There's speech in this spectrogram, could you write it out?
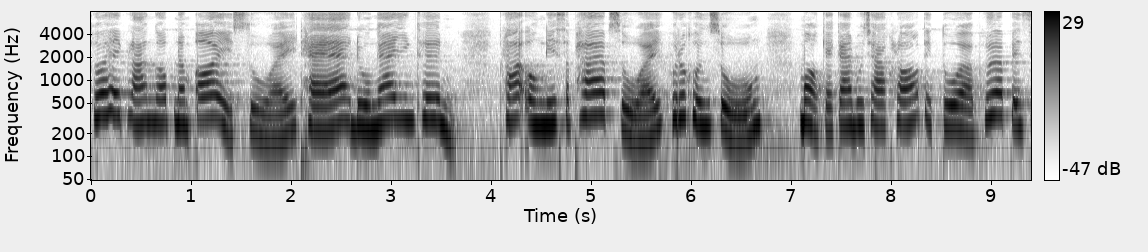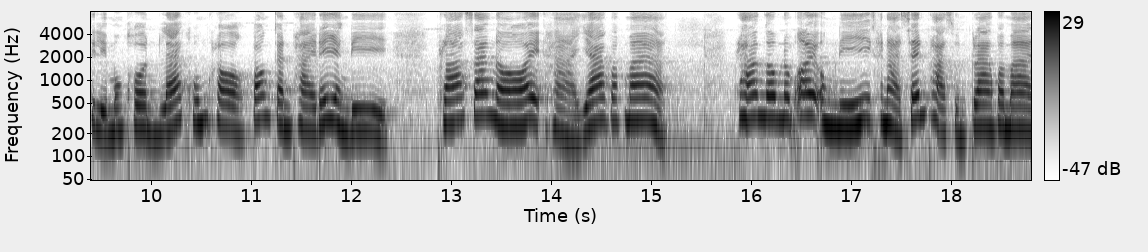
ช่วยให้พระงบน้ำอ้อย สวยแท้ดูง่ายยิ่งขึ้น พระองค์นี้สภาพสวยพุทธคุณสูง เหมาะแก่การบูชาคล้องติดตัวเพื่อเป็นสิริมงคลและคุ้มครองป้องกันภัยได้อย่างดี พระสร้างน้อยหายากมากๆพระงมน้ำอ้อยองค์นี้ขนาดเส้นผ่าศูนย์กลางประมาณ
